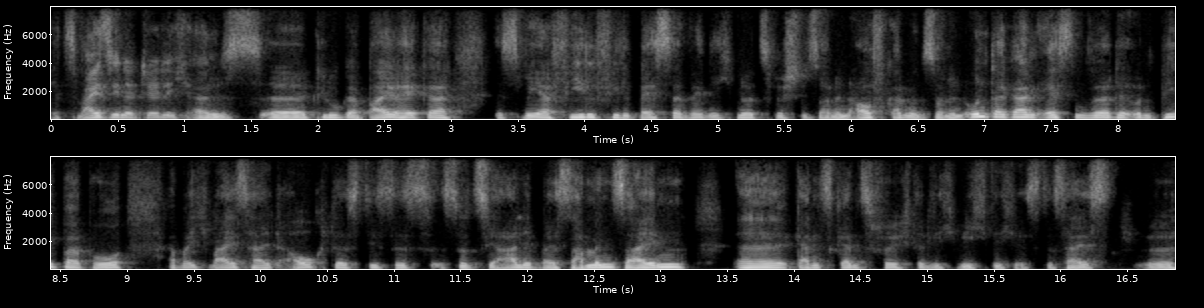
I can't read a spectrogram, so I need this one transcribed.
Jetzt weiß ich natürlich als äh, kluger Biohacker, es wäre viel, viel besser, wenn ich nur zwischen Sonnenaufgang und Sonnenuntergang essen würde und pipapo. Aber ich weiß halt auch, dass dieses soziale Beisammensein äh, ganz, ganz fürchterlich wichtig ist. Das heißt, äh,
